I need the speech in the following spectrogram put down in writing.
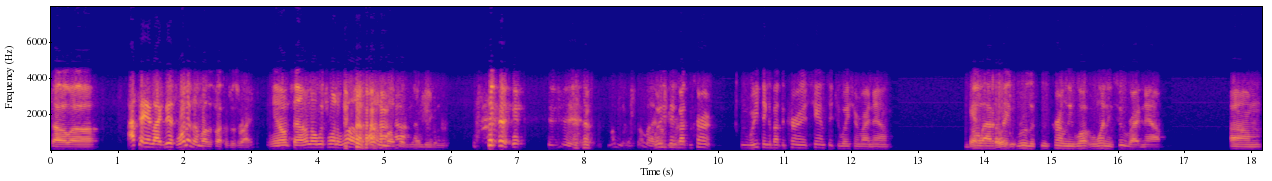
So. uh I tell you like this, one of them motherfuckers was right. You know what I'm saying? I don't know which one it was. one of them motherfuckers gonna be right. what do you think about the current? What do you think about the current champ situation right now? Go out of state rulers who's currently one and two right now. Um,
